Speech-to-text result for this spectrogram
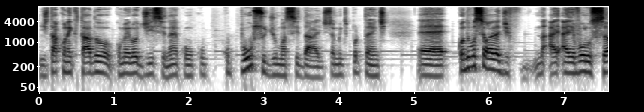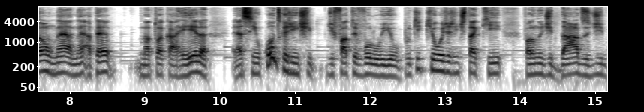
e de estar tá conectado, como a Elo disse, né? Com, com, com, o pulso de uma cidade, isso é muito importante. É, quando você olha de, a, a evolução, né, né? Até na tua carreira, é assim, o quanto que a gente de fato evoluiu? Por que, que hoje a gente está aqui falando de dados, de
